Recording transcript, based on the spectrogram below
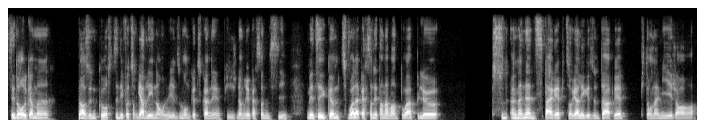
c'est drôle comment dans une course, des fois tu regardes les noms, il y a du monde que tu connais, puis je nommerai personne ici. Mais comme tu vois la personne est en avant de toi, puis là, un moment, elle disparaît, puis tu regardes les résultats après, puis ton ami est genre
